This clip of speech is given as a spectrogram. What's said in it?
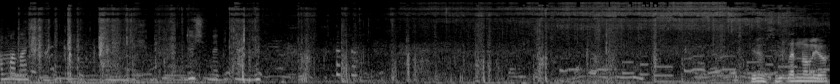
Aman aşkım dikkat et. Düşme bir tane. Bilmiyorum sıcaklar ne oluyor?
